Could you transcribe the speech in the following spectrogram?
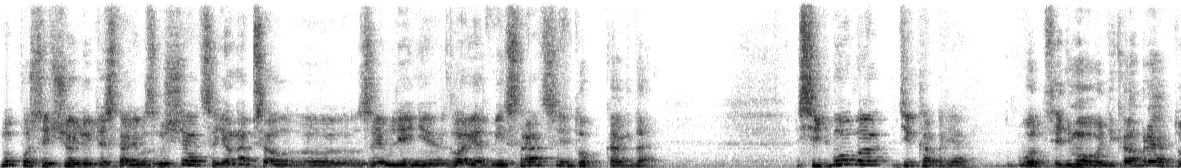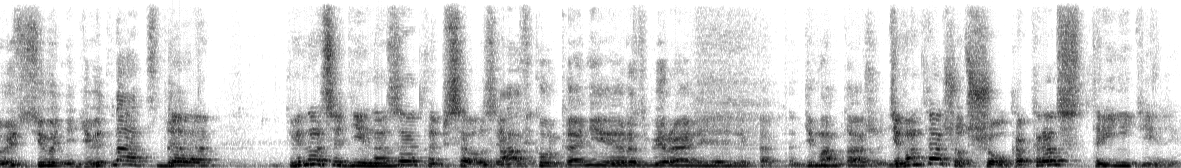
Ну, после чего люди стали возмущаться. Я написал э, заявление главе администрации Стоп, когда? 7 декабря. Вот 7 декабря, то есть сегодня 19 Да. 12 дней назад написал А заявление. сколько они разбирали или как-то, демонтаж? Демонтаж вот шел как раз три недели.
